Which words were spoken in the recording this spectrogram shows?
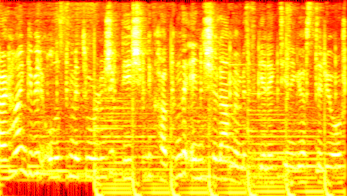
herhangi bir olası meteorolojik değişiklik hakkında endişelenmemesi gerektiğini gösteriyor.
